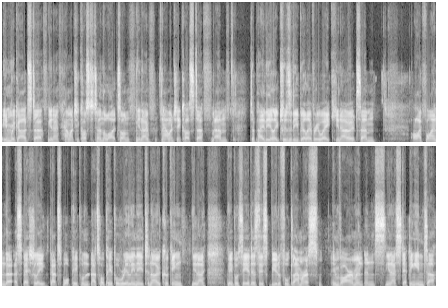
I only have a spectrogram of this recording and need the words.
in regards to you know how much it costs to turn the lights on, you know how much it costs to um, to pay the electricity bill every week. You know, it's um, I find that especially that's what people that's what people really need to know. Cooking, you know, people see it as this beautiful, glamorous environment, and you know, stepping into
